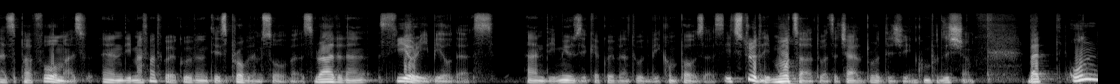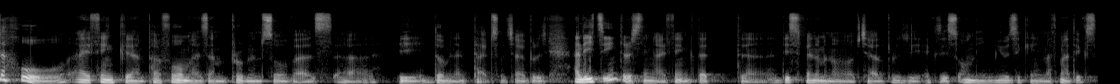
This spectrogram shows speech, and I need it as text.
as performers, and the mathematical equivalent is problem solvers rather than theory builders. And the music equivalent would be composers. It's true that Mozart was a child prodigy in composition, but on the whole, I think uh, performers and problem solvers are the dominant types of child prodigy. And it's interesting, I think, that uh, this phenomenon of child prodigy exists only in music and mathematics,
